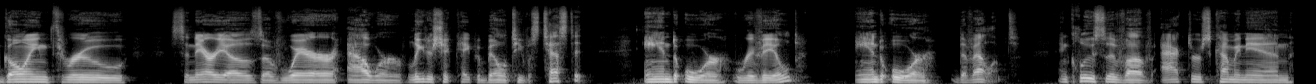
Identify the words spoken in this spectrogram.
going through scenarios of where our leadership capability was tested and or revealed and or developed inclusive of actors coming in,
